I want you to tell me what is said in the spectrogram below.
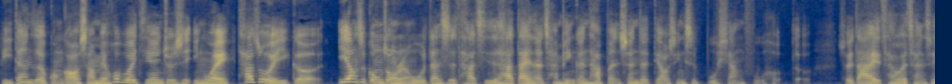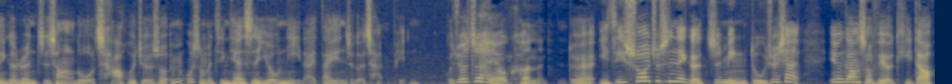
李诞这个广告上面，会不会今天就是因为他作为一个一样是公众人物，但是他其实他代言的产品跟他本身的调性是不相符合的，所以大家也才会产生一个认知上的落差，会觉得说，嗯，为什么今天是由你来代言这个产品？我觉得这很有可能，对，以及说就是那个知名度，就像因为刚刚 Sophie 有提到。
